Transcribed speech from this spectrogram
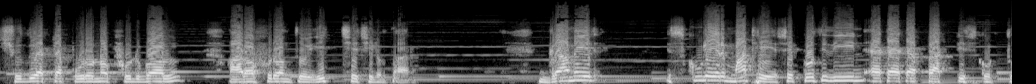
শুধু একটা পুরনো ফুটবল আর অফুরন্ত ইচ্ছে ছিল তার। গ্রামের স্কুলের মাঠে সে প্রতিদিন একা একা প্র্যাকটিস করত।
